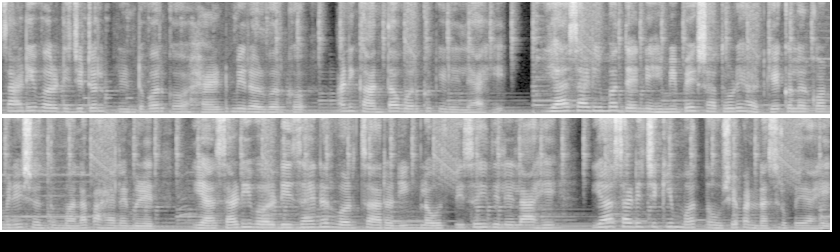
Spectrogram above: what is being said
साडीवर digital print work hand mirror work आणि कांता वर्क केलेले आहे. या साडीमध्ये नेहमीपेक्षा थोडे हटके कलर कॉम्बिनेशन तुम्हाला पाहायला मिळेल. या साडीवर डिझायनर वर्कचा रनिंग ब्लाऊज पीसही दिलेला आहे. या साडीची किंमत नऊशे पन्नास रुपये आहे.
